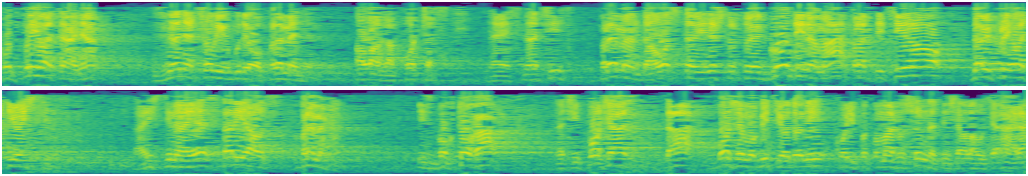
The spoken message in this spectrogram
Kod prihvatanja znanja čovjek bude oplemenjen, Allah ga počasti, da je znači preman da ostavi nešto što je godinama prakticirao da bi prihvatio istinu a istina je starija od vremena i zbog toga znači počas da možemo biti od onih koji potpomažu sunnet inša Allahu ta'ala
